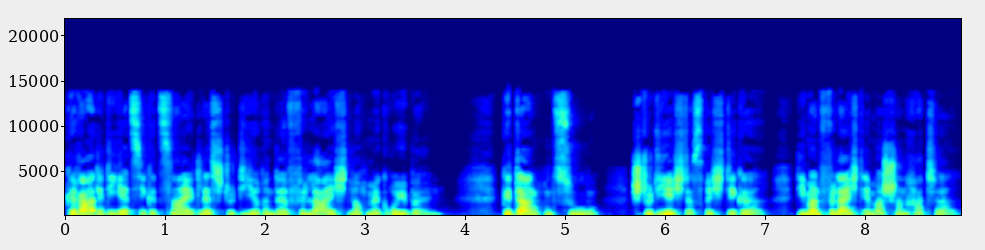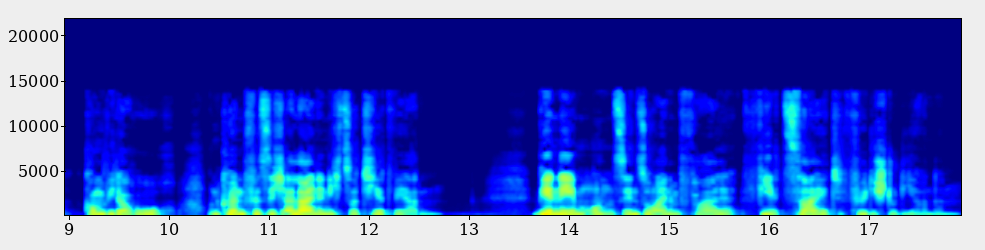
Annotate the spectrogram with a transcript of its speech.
Gerade die jetzige Zeit lässt Studierende vielleicht noch mehr grübeln. Gedanken zu studiere ich das Richtige, die man vielleicht immer schon hatte, kommen wieder hoch und können für sich alleine nicht sortiert werden. Wir nehmen uns in so einem Fall viel Zeit für die Studierenden.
